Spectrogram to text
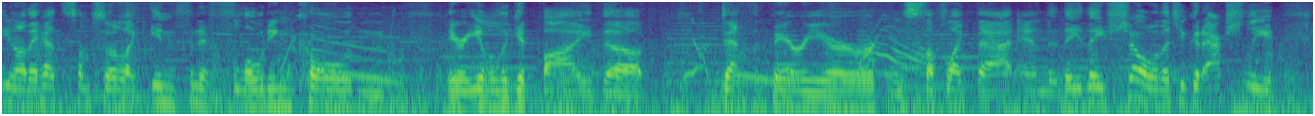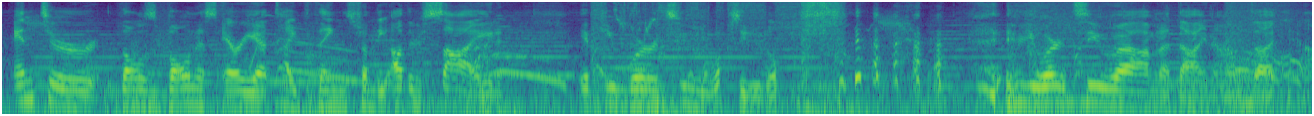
you know, they had some sort of, like, infinite floating code, and they were able to get by the death barrier and stuff like that, and they, they show that you could actually enter those bonus area type things from the other side if you were to... Whoopsie doodle. if you were to... Uh, I'm gonna die now, die, yeah.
